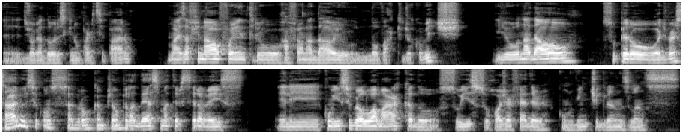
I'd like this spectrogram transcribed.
eh, de jogadores que não participaram. Mas a final foi entre o Rafael Nadal e o Novak Djokovic. E o Nadal superou o adversário e se consagrou campeão pela 13 terceira vez. Ele, com isso, igualou a marca do suíço Roger Federer com 20 Grand Slams,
